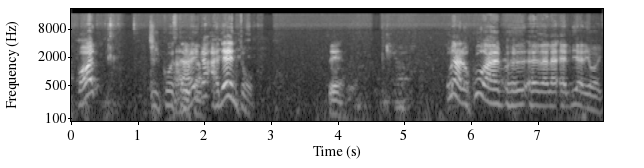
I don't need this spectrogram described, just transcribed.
Japón y Costa Rica adentro. Sí, Una locura el, el- el- el día de hoy.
